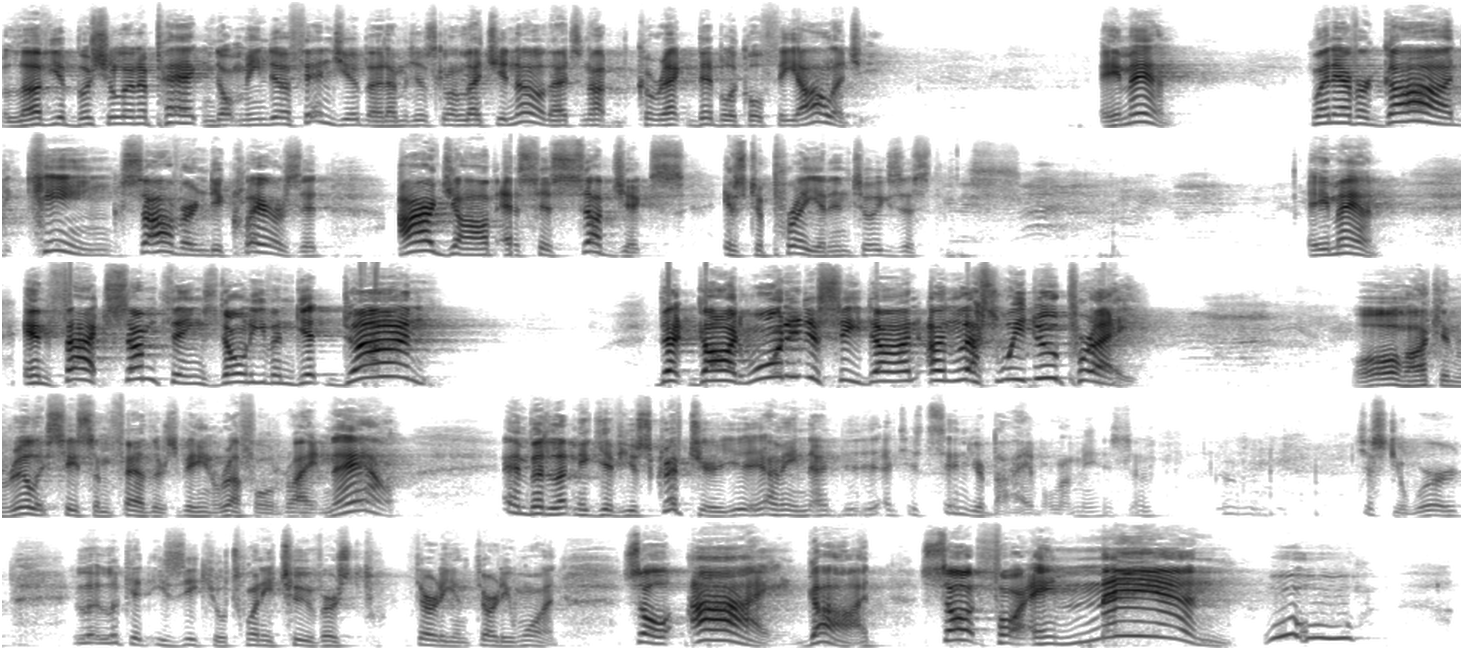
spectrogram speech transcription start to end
Love you bushel and a peck and don't mean to offend you, but I'm just going to let you know that's not correct biblical theology. Amen. Whenever God, King, Sovereign, declares it, our job as His subjects is to pray it into existence. Amen. In fact, some things don't even get done that God wanted to see done unless we do pray. Oh, I can really see some feathers being ruffled right now. And but let me give you scripture. I mean, it's in your Bible. I mean, just your word. Look at Ezekiel 22, verse 30 and 31. So I, God, sought for a man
